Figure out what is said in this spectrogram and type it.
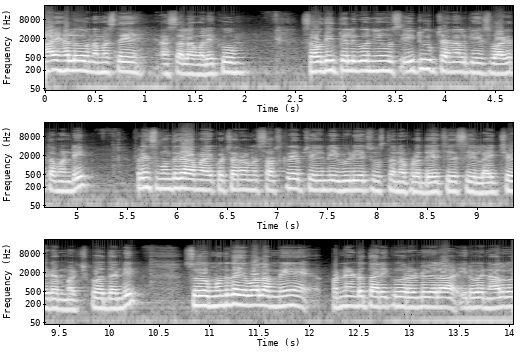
హాయ్ హలో నమస్తే అస్సలం అయికం సౌదీ తెలుగు న్యూస్ యూట్యూబ్ ఛానల్కి స్వాగతం అండి. ఫ్రెండ్స్ ముందుగా మా యొక్క ఛానల్ను సబ్స్క్రైబ్ చేయండి. వీడియో చూస్తున్నప్పుడు దయచేసి లైక్ చేయడం మర్చిపోద్దండి. సో ముందుగా ఇవాళ మే పన్నెండో తారీఖు రెండు వేల ఇరవై నాలుగో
